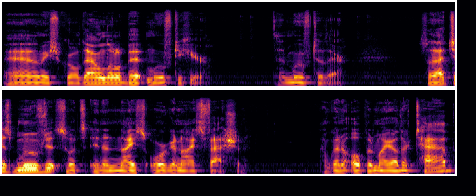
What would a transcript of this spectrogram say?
And let me scroll down a little bit, move to here, and move to there. So that just moved it so it's in a nice organized fashion. I'm going to open my other tab.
